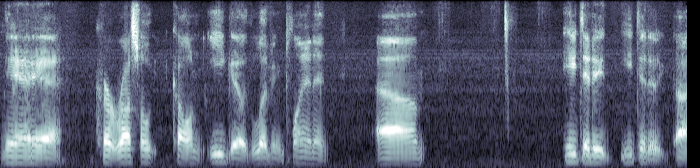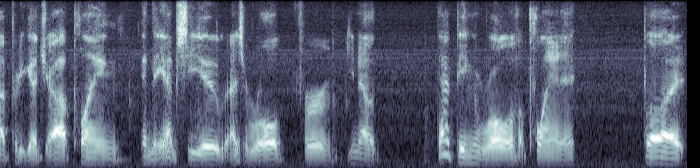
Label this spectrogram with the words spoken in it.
Yeah, yeah. Kurt Russell called him Ego, the living planet. Um, he did a he did a uh, pretty good job playing in the MCU as a role for you know that being a role of a planet. But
